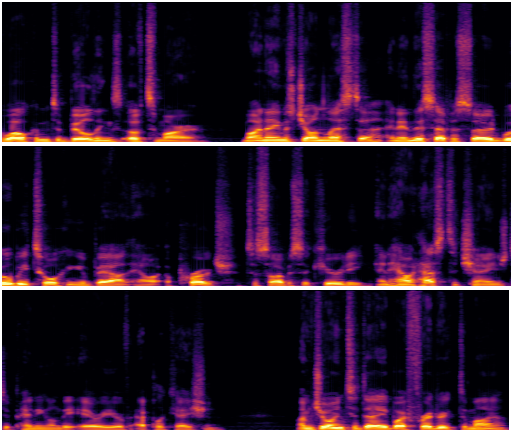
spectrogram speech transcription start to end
welcome to Buildings of Tomorrow. My name is John Lester, and in this episode, we'll be talking about our approach to cybersecurity and how it has to change depending on the area of application. I'm joined today by Frederik De Meyer.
